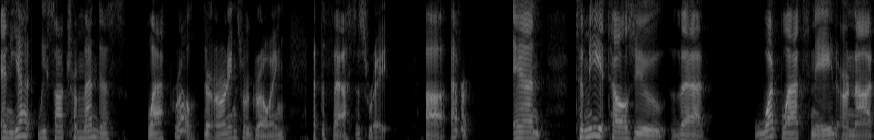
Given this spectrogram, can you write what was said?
and yet we saw tremendous black growth. Their earnings were growing at the fastest rate uh, ever. And to me, it tells you that what blacks need are not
